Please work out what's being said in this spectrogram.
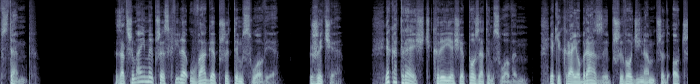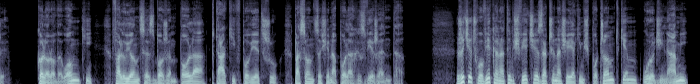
Wstęp. Zatrzymajmy przez chwilę uwagę przy tym słowie. Życie. Jaka treść kryje się poza tym słowem? Jakie krajobrazy przywodzi nam przed oczy. Kolorowe łąki, falujące zbożem pola, ptaki w powietrzu, pasące się na polach zwierzęta. Życie człowieka na tym świecie zaczyna się jakimś początkiem, urodzinami,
